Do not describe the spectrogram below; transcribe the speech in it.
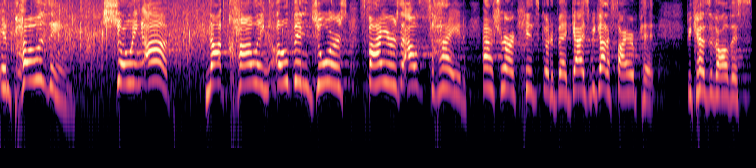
imposing, showing up. Not calling, open doors, fires outside after our kids go to bed. Guys, we got a fire pit because of all this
